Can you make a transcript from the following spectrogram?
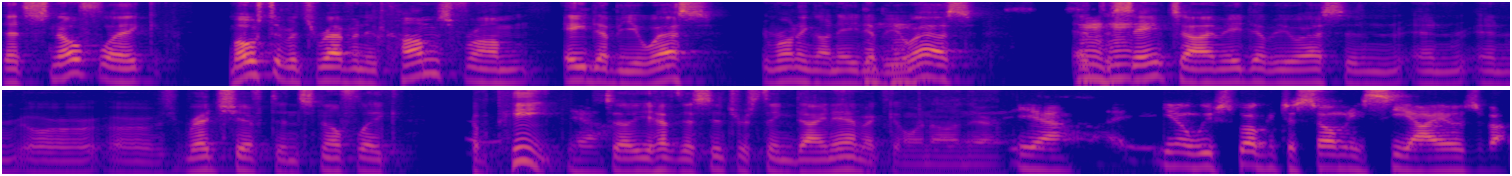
that Snowflake, most of its revenue comes from AWS, running on AWS. Mm -hmm. At mm -hmm. the mm-hmm. same time, AWS and, and, and or, or Redshift and Snowflake compete. Yeah. So you have this interesting dynamic going on there. Yeah, you know, we've spoken to so many CIOs about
